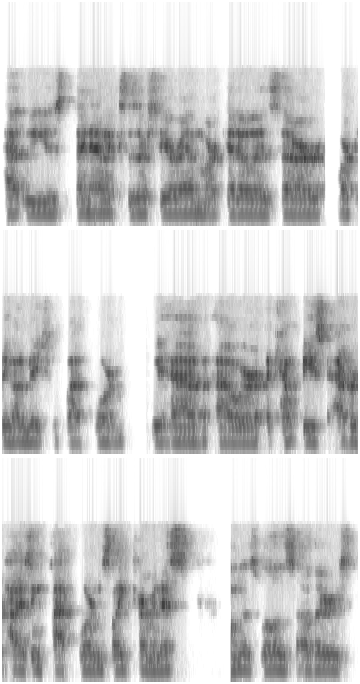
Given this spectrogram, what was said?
have, we use Dynamics as our CRM, Marketo as our marketing automation platform. We have our account-based advertising platforms like Terminus, um, as well as others.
